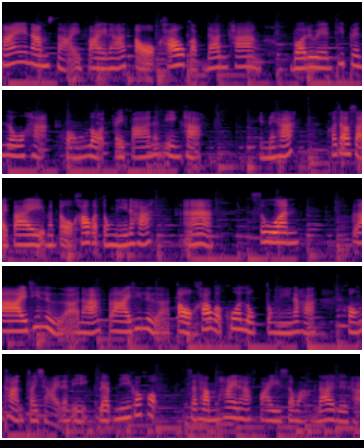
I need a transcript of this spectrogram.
ให้นำสายไฟนะคะต่อเข้ากับด้านข้าง บริเวณที่เป็นโลหะของหลอดไฟฟ้านั่นเองค่ะ เห็นไหมคะเขาจะเอาสายไฟมาต่อเข้ากับตรงนี้นะคะอ่าส่วนปลายที่เหลือนะคะปลายที่เหลือต่อเข้ากับขั้วลบตรงนี้นะคะ ของฐานไฟฉายนั่นเอง แบบนี้ก็จะทำให้นะคะไฟสว่างได้เลยค่ะ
